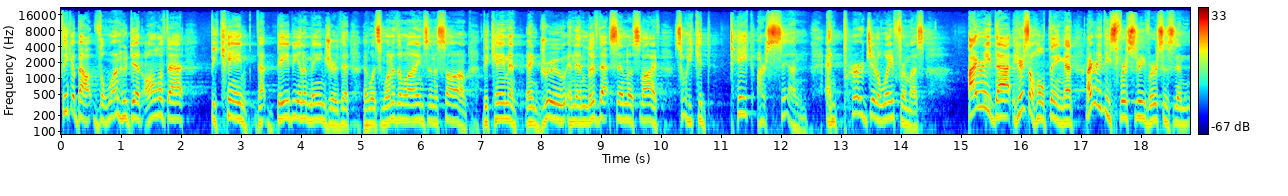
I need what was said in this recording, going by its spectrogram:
think about the one who did all of that became that baby in a manger that was one of the lines in the song, became and, and grew and then lived that sinless life so he could take our sin and purge it away from us. I read that, here's the whole thing, man. I read these first three verses in,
